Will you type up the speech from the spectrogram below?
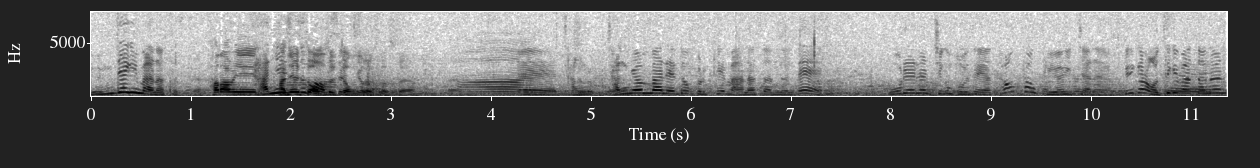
굉장히 많았었어요. 사람이 다닐 다닐 수 수가 없을 없을 정도였었어요. 아 네, 작, 작년만 해도 그렇게 많았었는데 올해는 지금 보세요. 텅텅 비어 있잖아요. 그러니까 어떻게 봐서는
